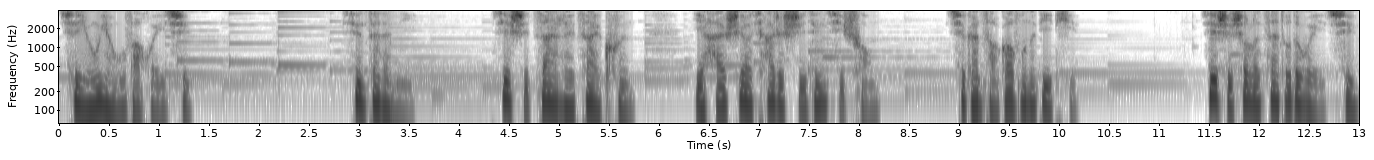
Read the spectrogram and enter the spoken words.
却永远无法回去。现在的你，即使再累再困，也还是要掐着时间起床，去赶早高峰的地铁。即使受了再多的委屈，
